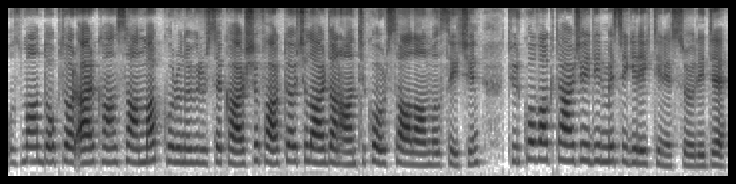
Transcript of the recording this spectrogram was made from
Uzman doktor Erkan Sanmak, koronavirüse karşı farklı açılardan antikor sağlanması için Türkovak tercih edilmesi gerektiğini söyledi.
